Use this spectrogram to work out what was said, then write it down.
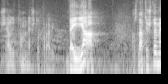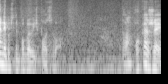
želi tome nešto pravi. Da i ja, A znate što je mene gospodin Bogović pozvao? Da vam pokaže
